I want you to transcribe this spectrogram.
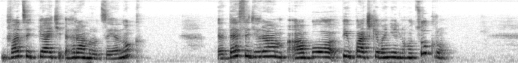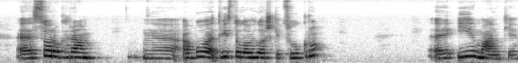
25 г родзинок, е, 10 г або пів пачки ванільного цукру, е, 40 г або 2 столові ложки цукру е, і манки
